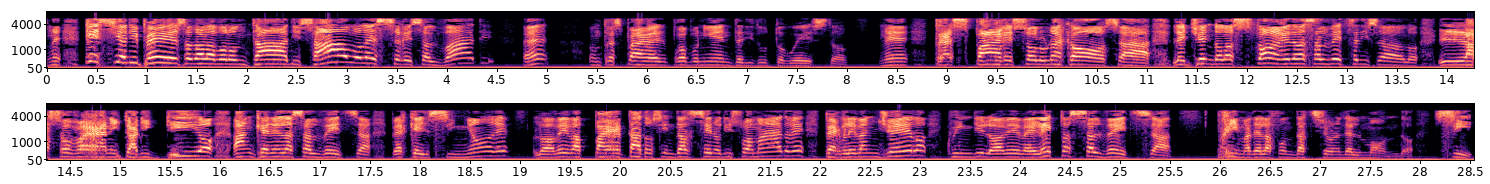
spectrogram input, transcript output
eh, che sia dipeso dalla volontà di Saulo l'essere salvati, eh? non traspare proprio niente di tutto questo. Eh? Traspare solo una cosa, leggendo la storia della salvezza di Saulo, la sovranità di Dio anche nella salvezza, perché il Signore lo aveva appartato sin dal seno di sua madre per l'Evangelo, quindi lo aveva eletto a salvezza prima della fondazione del mondo. Sì,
